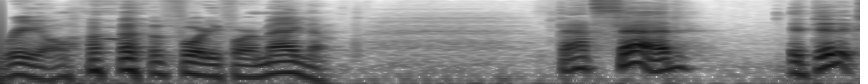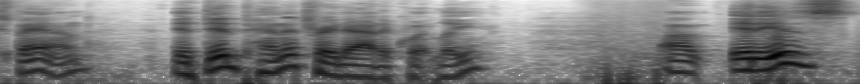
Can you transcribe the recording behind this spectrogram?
real 44 Magnum. That said, it did expand. It did penetrate adequately. Uh, it is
